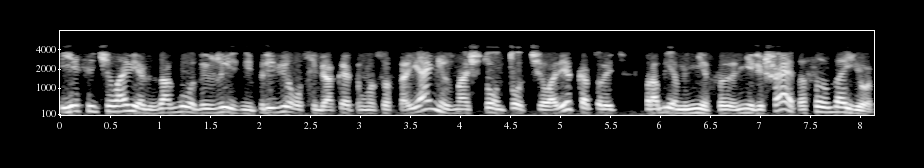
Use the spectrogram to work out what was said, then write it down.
если человек за годы жизни привел себя к этому состоянию, значит, он тот человек, который эти проблемы не, не решает, а создает.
